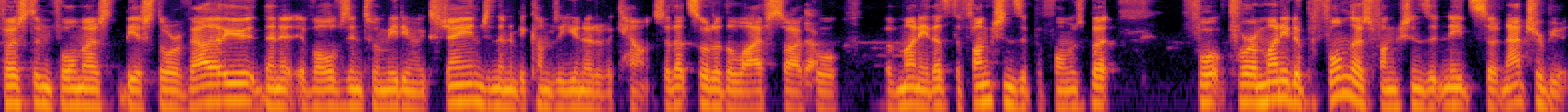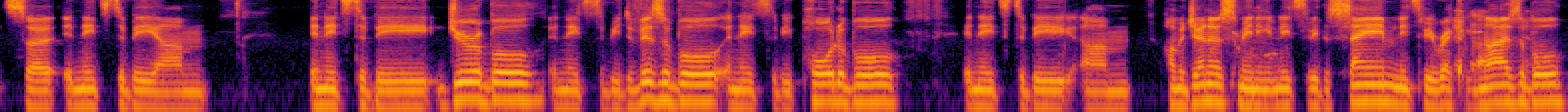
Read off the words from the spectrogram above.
first and foremost be a store of value, then it evolves into a medium of exchange, and then it becomes a unit of account. So that's sort of the life cycle yeah. of money. That's the functions it performs. But for for a money to perform those functions, it needs certain attributes. So it needs to be um, it needs to be durable. It needs to be divisible. It needs to be portable. It needs to be um, homogeneous, meaning it needs to be the same. It needs to be recognizable.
